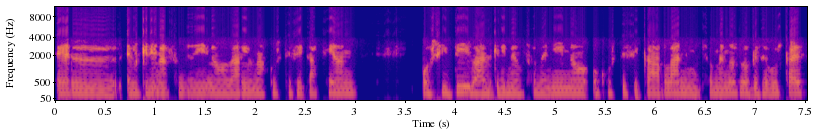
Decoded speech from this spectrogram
el, el, crimen femenino, darle una justificación positiva al crimen femenino o justificarla, ni mucho menos lo que se busca es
